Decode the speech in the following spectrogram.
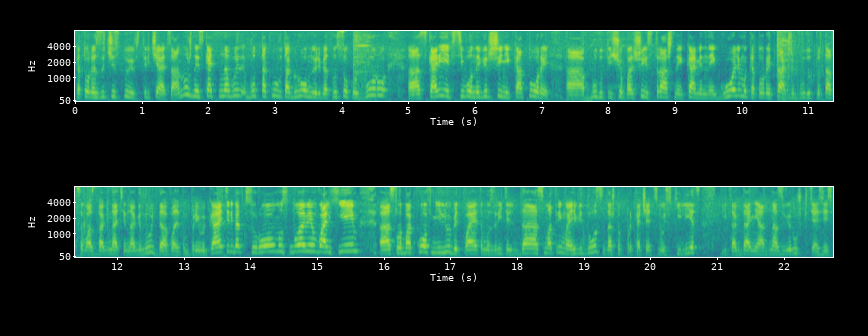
которые зачастую встречаются, а нужно искать на вы, вот такую вот огромную, ребят, высокую высокую гору, а, скорее всего на вершине которой а, будут еще большие страшные каменные големы, которые также будут пытаться вас догнать и нагнуть, да, поэтому привыкайте, ребят, к суровым условиям, Вальхейм а, слабаков не любит, поэтому, зритель, да, смотри мои видосы, да, чтобы прокачать свой скелет, и тогда ни одна зверушка тебя здесь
